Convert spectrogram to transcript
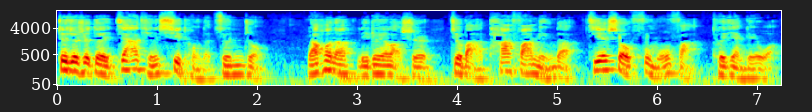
这就是对家庭系统的尊重。”然后呢，李忠颖老师就把他发明的接受父母法推荐给我。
